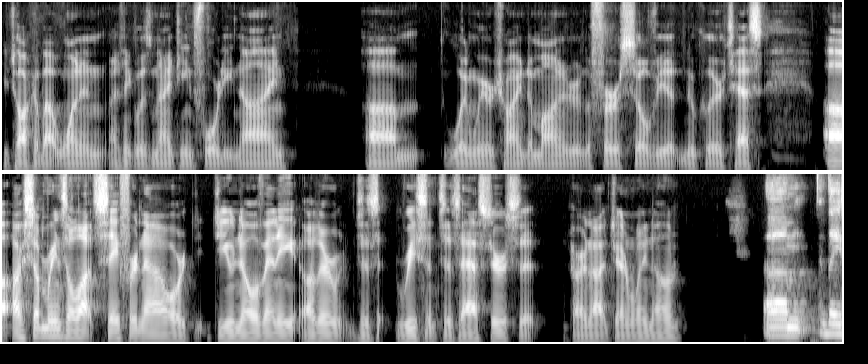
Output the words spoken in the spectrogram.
you talk about one in I think it was 1949. Um, when we were trying to monitor the first Soviet nuclear tests. Uh, are submarines a lot safer now, or do you know of any other dis- recent disasters that are not generally known? Um, they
